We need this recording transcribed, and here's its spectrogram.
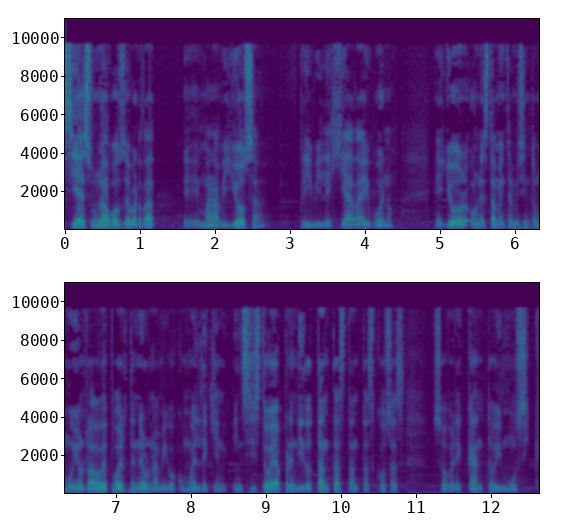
Decía, es una voz de verdad eh, maravillosa, privilegiada y bueno. eh, yo honestamente me siento muy honrado de poder tener un amigo como él, de quien, insisto, he aprendido tantas, tantas cosas sobre canto y música.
